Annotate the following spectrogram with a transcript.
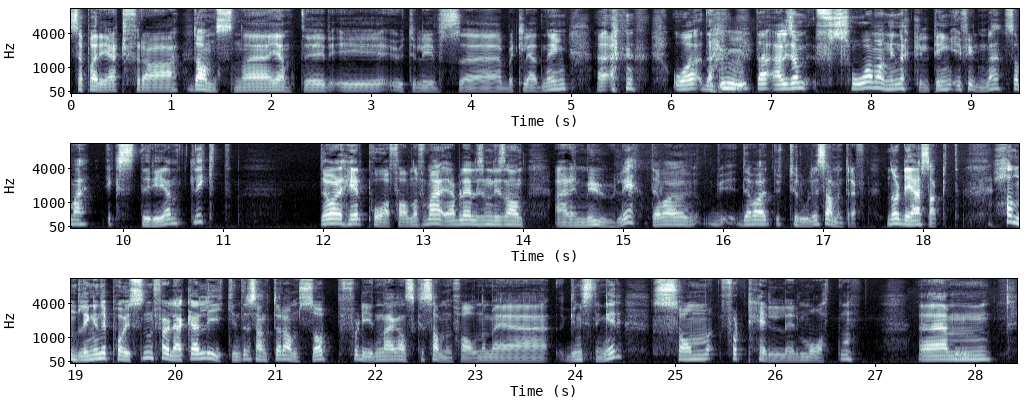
separert fra dansende jenter i utelivsbekledning. Eh, og det, mm. det er liksom så mange nøkkelting i filmene som er ekstremt likt. Det var helt påfallende for meg. Jeg ble liksom litt sånn Er det mulig? Det var, det var, et utrolig sammentreff. Når det er sagt. Handlingen i Poison føler jeg ikke er like interessant å ramse opp fordi den er ganske sammenfallende med gnisninger, som fortellermåten. Um, mm.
